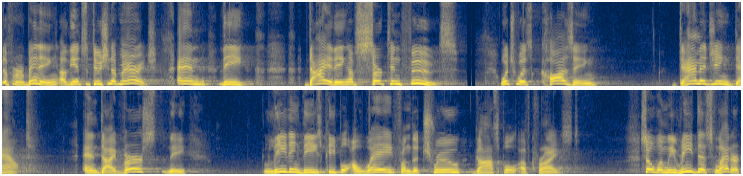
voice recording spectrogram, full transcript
the forbidding of the institution of marriage and the dieting of certain foods, which was causing damaging doubt and diversity, leading these people away from the true gospel of Christ. So, when we read this letter,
